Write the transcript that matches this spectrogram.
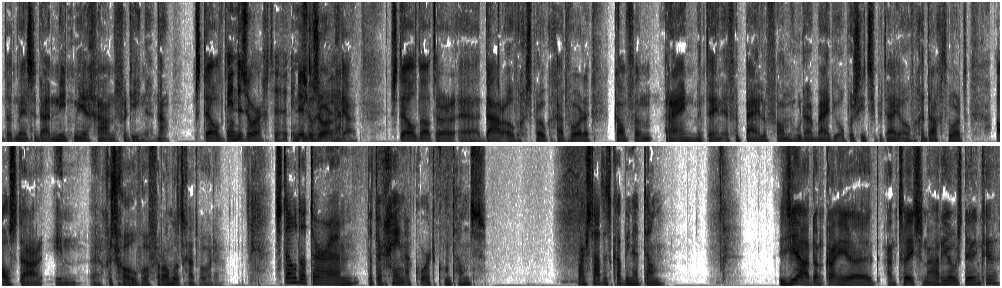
dat mensen daar niet meer gaan verdienen. Nou, stel dat, in de zorg. De, in de in zorg, de zorg ja. ja. Stel dat er uh, daarover gesproken gaat worden... kan Van Rijn meteen even peilen van hoe daar bij die oppositiepartijen over gedacht wordt... als daarin uh, geschoven of veranderd gaat worden. Stel dat er, um, dat er geen akkoord komt, Hans. Waar staat het kabinet dan? Ja, dan kan je aan twee scenario's denken.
